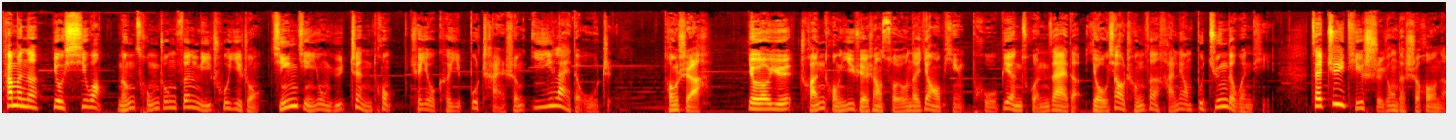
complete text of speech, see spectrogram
他们呢，又希望能从中分离出一种仅仅用于镇痛，却又可以不产生依赖的物质。同时啊，又由于传统医学上所用的药品普遍存在的有效成分含量不均的问题，在具体使用的时候呢，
